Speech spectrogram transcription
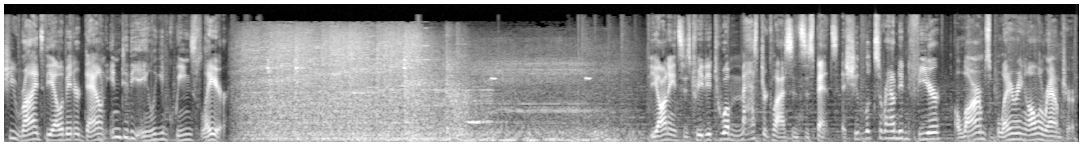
she rides the elevator down into the alien queen's lair. The audience is treated to a masterclass in suspense as she looks around in fear, alarms blaring all around her.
